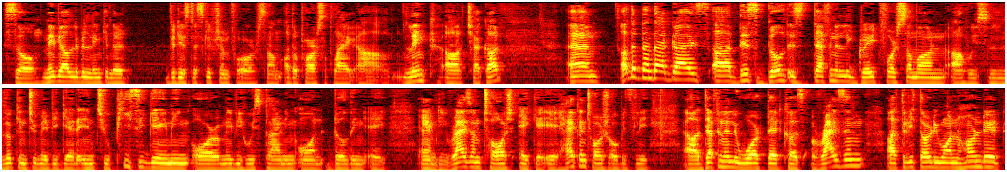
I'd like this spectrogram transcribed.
So maybe I'll leave a link in the video's description for some other power supply uh, link uh, check out. And other than that guys uh, this build is definitely great for someone uh, who is looking to maybe get into PC gaming or maybe who is planning on building a AMD Ryzentosh aka Hackintosh obviously. Uh, definitely worth it because Ryzen uh, 3 3100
